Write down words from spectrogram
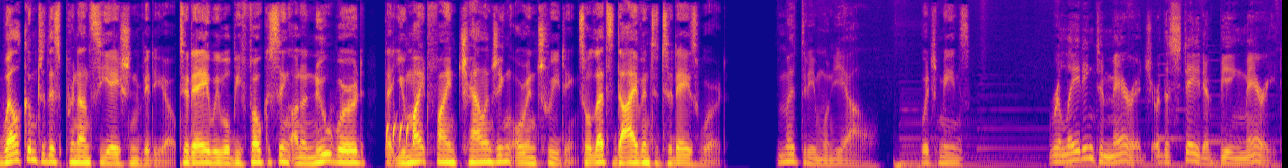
Welcome to this pronunciation video. Today we will be focusing on a new word that you might find challenging or intriguing. So let's dive into today's word, matrimonial, which means, relating to marriage or the state of being married.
